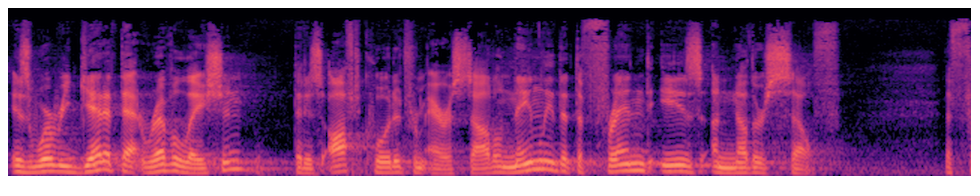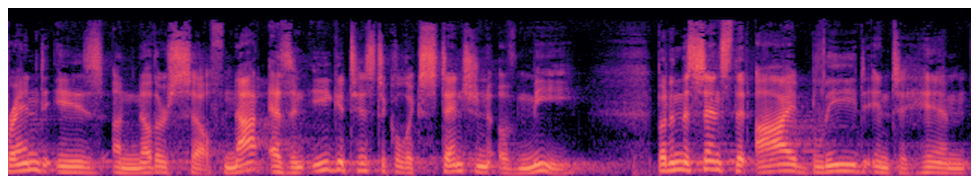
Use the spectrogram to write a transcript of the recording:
is where we get at that revelation that is oft quoted from Aristotle, namely that the friend is another self. The friend is another self, not as an egotistical extension of me, but in the sense that I bleed into him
